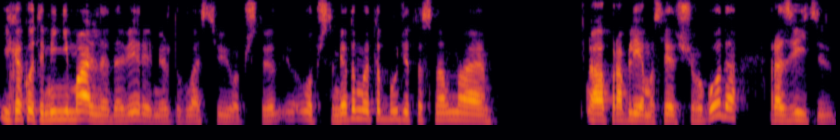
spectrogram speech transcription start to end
и какое-то минимальное доверие между властью и обществом. Я думаю, это будет основная проблема следующего года, развитие,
